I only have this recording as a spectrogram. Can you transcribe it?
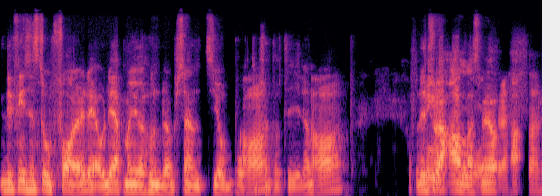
det finns en stor fara i det och det är att man gör 100 procent jobb på 80 procent av tiden. ja. Och det tror jag alla som jag. Ja,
